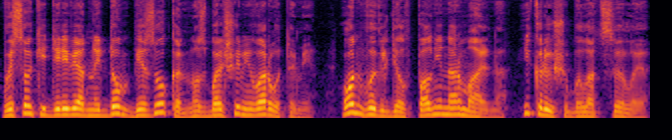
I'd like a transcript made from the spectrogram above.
Высокий деревянный дом без окон, но с большими воротами. Он выглядел вполне нормально, и крыша была целая.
